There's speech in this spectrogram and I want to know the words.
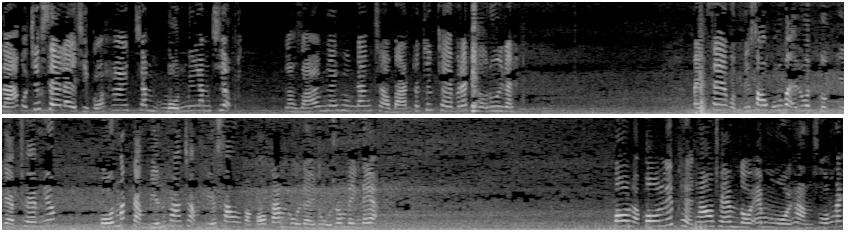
Giá của chiếc xe này chỉ có 245 triệu. Là giá em Lê Hương đang chào bán cho chiếc xe Chevrolet đuôi này. Bánh xe của phía sau cũng vậy luôn, Cực kỳ đẹp cho em nhé. Bốn mắt cảm biến va chạm phía sau Và có cam lùi đầy đủ cho mình đây ạ. Bô là bô lip thể thao cho em rồi, Em ngồi hẳn xuống đây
